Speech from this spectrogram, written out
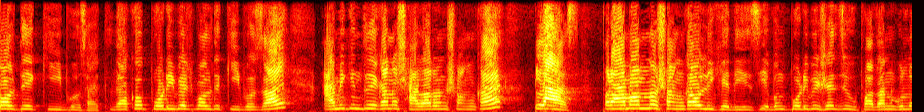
বলতে কি বোঝায়? তো দেখো, পরিবেশ বলতে কি বোঝায়? আমি কিন্তু এখানে সাধারণ সংখ্যা প্লাস প্রামাণ্য সংখ্যাও লিখে দিয়েছি এবং পরিবেশের যে উপাদানগুলো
